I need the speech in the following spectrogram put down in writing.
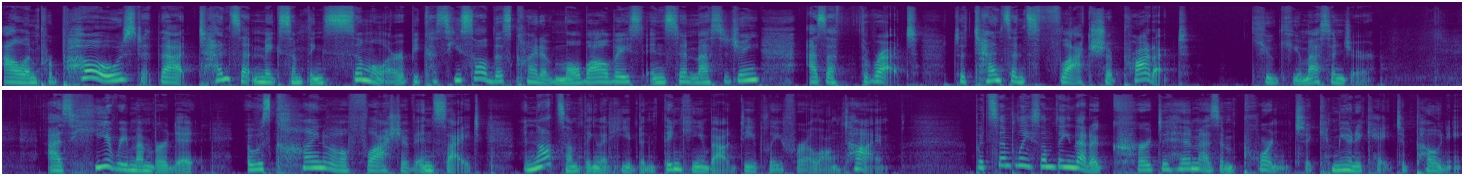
Alan proposed that Tencent make something similar because he saw this kind of mobile based instant messaging as a threat to Tencent's flagship product, QQ Messenger. As he remembered it, it was kind of a flash of insight and not something that he'd been thinking about deeply for a long time, but simply something that occurred to him as important to communicate to Pony.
